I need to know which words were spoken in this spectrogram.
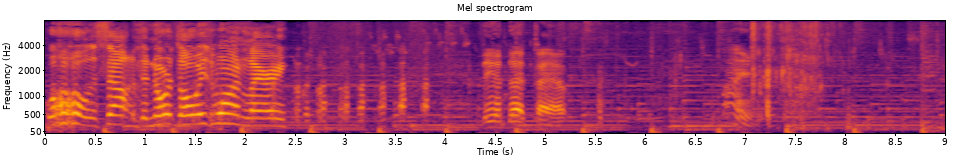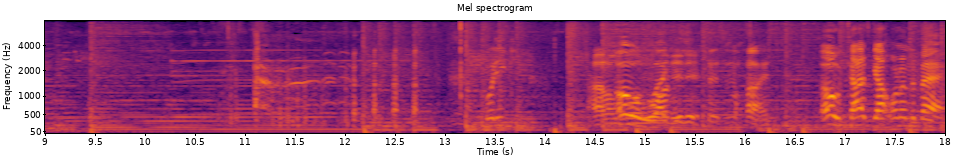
Whoa, the south, the north always won, Larry. Did that time. Man. What do you? I don't Oh, know what I it is. just- That's mine. Oh, Todd's got one on the back.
